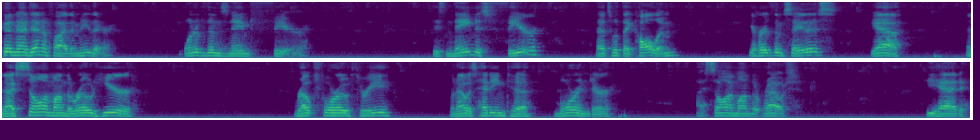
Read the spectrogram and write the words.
Couldn't identify them either. One of them's named Fear. His name is Fear? That's what they call him. You heard them say this? Yeah. And I saw him on the road here, Route 403, when I was heading to Morinder. I saw him on the route. He had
